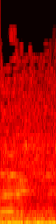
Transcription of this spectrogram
back.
